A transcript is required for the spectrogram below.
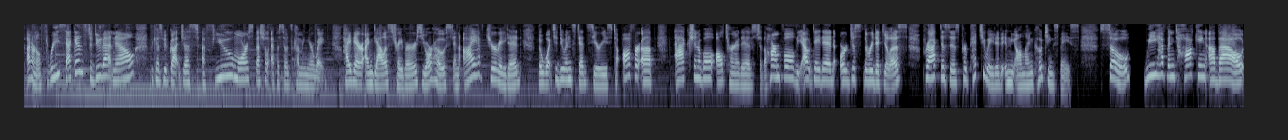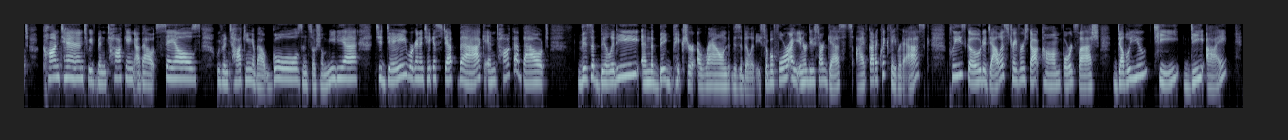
I don't know, three seconds to do that now because we've got just a few more special episodes coming your way. Hi there, I'm Dallas Travers, your host, and I have curated the What to Do Instead series to offer up actionable alternatives to the harmful, the outdated, or just the ridiculous practices perpetuated in the online coaching space. So, we have been talking about content. We've been talking about sales. We've been talking about goals and social media. Today, we're going to take a step back and talk about visibility and the big picture around visibility. So before I introduce our guests, I've got a quick favor to ask. Please go to dallastravers.com forward slash WTDI.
